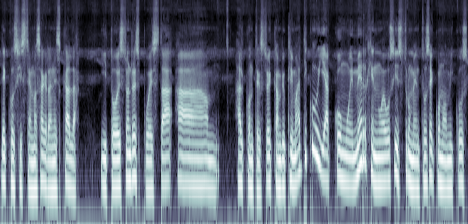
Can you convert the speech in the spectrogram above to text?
de ecosistemas a gran escala. Y todo esto en respuesta a, al contexto de cambio climático y a cómo emergen nuevos instrumentos económicos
